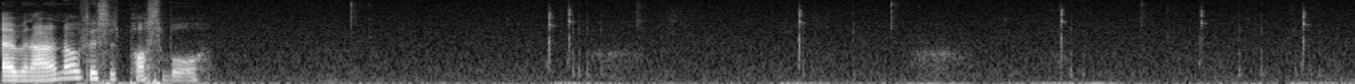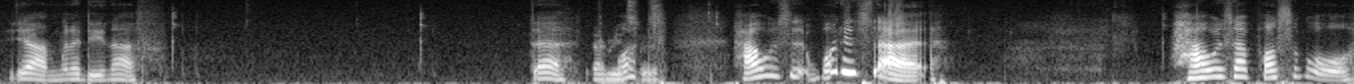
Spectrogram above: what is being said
Evan, I don't know if this is possible. Yeah, I'm gonna DNF. There. Yeah, what? too. How is it? What is that? How is that possible?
